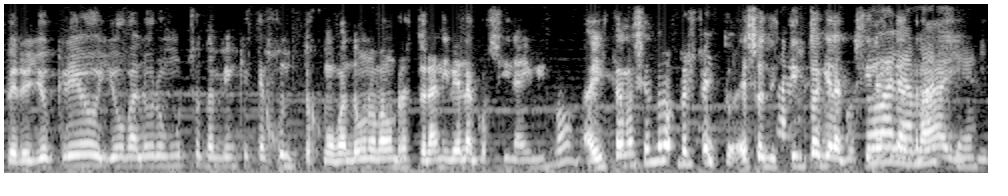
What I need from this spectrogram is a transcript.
pero yo creo, yo valoro mucho también que estén juntos, como cuando uno va a un restaurante y ve la cocina ahí mismo, ahí están haciéndolo, perfecto. Eso es distinto a que la cocina esté atrás y,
